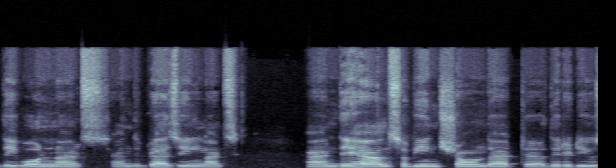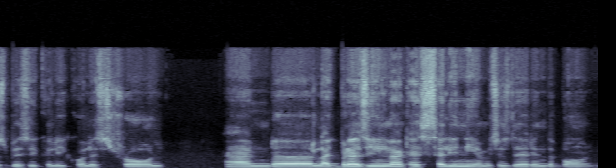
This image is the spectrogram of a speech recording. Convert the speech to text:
the walnuts and the brazil nuts. And they have also been shown that uh, they reduce basically cholesterol and uh, like brazil nut has selenium which is there in the bone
